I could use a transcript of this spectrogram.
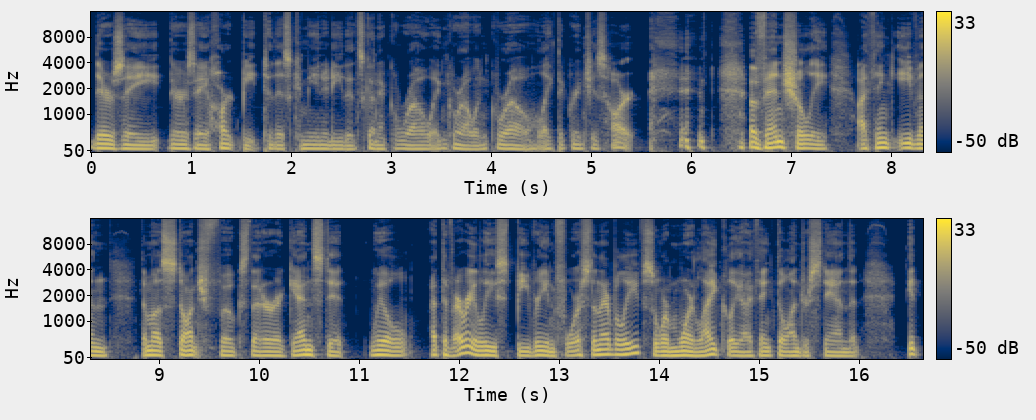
there's a there's a heartbeat to this community that's going to grow and grow and grow like the Grinch's heart. eventually, I think even the most staunch folks that are against it will at the very least be reinforced in their beliefs or more likely I think they'll understand that it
